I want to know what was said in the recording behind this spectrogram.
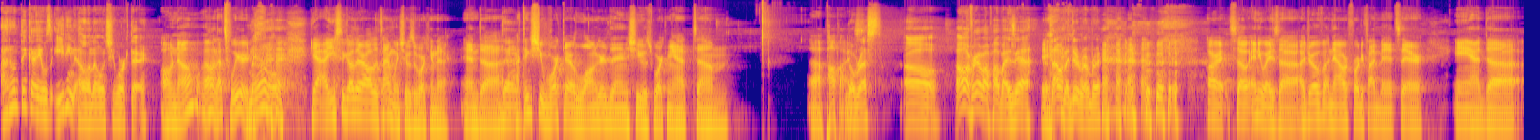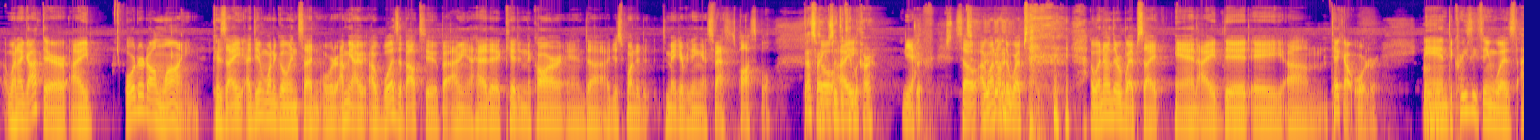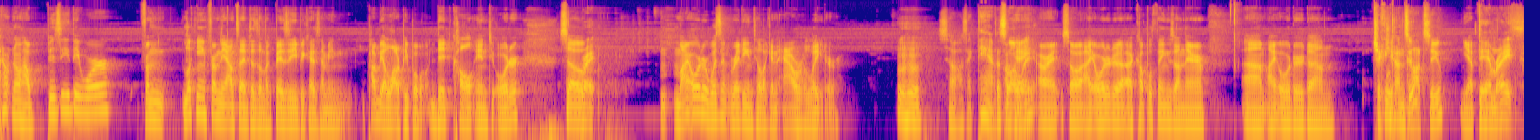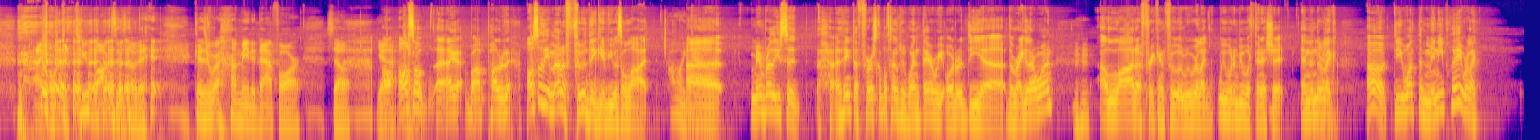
I don't think I was eating L and L when she worked there. Oh no! Oh, that's weird. No. yeah, I used to go there all the time when she was working there, and uh, I think she worked there longer than she was working at um, uh, Popeyes. No rest. Oh, oh, I forgot about Popeyes. Yeah, that one I do remember. All right. So, anyways, uh, I drove an hour forty five minutes there, and uh, when I got there, I ordered online because I, I didn't want to go inside and order. I mean, I, I was about to, but I mean, I had a kid in the car, and uh, I just wanted to make everything as fast as possible. That's fine. So you the kid in the car. Yeah. So I went on their website. I went on their website and I did a um, takeout order. And the crazy thing was, I don't know how busy they were. From looking from the outside, it doesn't look busy because I mean, probably a lot of people did call in to order. So Right. My order wasn't ready until like an hour later. Mm-hmm. So I was like, damn. That's a long okay, wait. All right. So I ordered a, a couple things on there. Um, I ordered um, Chicken, chicken katsu. katsu. Yep. Damn right. I ordered two boxes of it because I made it that far. So yeah. Also, I, I apologize. Also, the amount of food they give you is a lot. oh yeah. Uh, me and brother used to. I think the first couple times we went there, we ordered the uh, the regular one. Mm-hmm. A lot of freaking food. We were like, we wouldn't be able to finish it. And then they're like, "Oh, do you want the mini plate?" We're like,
